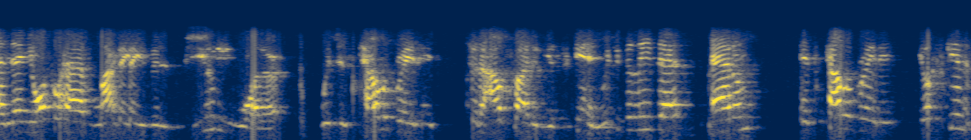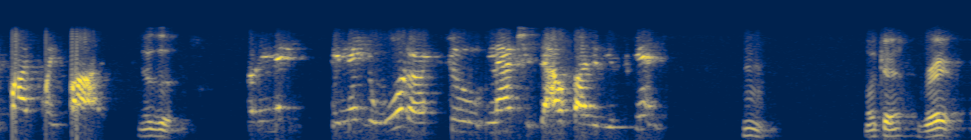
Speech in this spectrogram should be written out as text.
And then you also have my favorite is beauty water, which is calibrated to the outside of your skin. Would you believe that, Adam? It's calibrated. Your skin is 5.5. Is it? So they made they made the water to match the outside of your skin. Hmm. Okay. Great.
